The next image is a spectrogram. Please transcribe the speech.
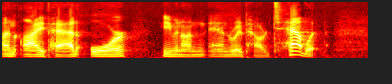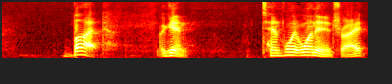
an iPad or even on an Android powered tablet. But again, 10.1 inch, right?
